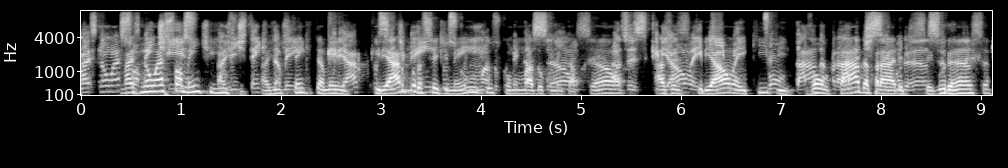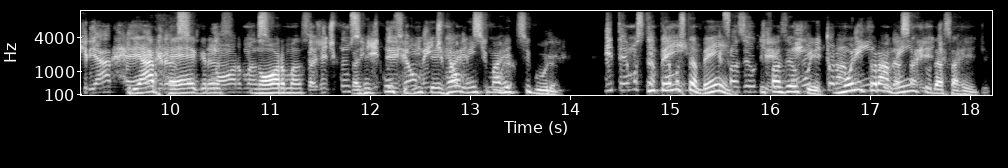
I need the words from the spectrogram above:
Mas não é mas não é somente somente isso. A isso. gente tem que gente também tem que também criar procedimentos, como uma documentação, às vezes às vezes criar uma equipe voltada para a área de segurança, criar criar regras, normas, para a gente para a gente conseguir conseguir ter realmente uma rede segura. E temos E também, temos também que fazer o quê? fazer o quê? Monitoramento Monitoramento dessa dessa rede.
